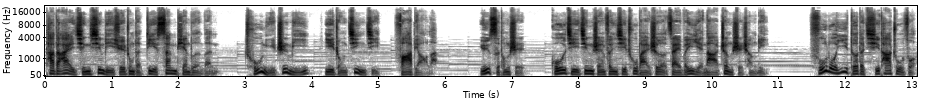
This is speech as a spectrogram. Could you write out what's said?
他的爱情心理学中的第三篇论文《处女之谜：一种禁忌》发表了。与此同时，国际精神分析出版社在维也纳正式成立。弗洛伊德的其他著作。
